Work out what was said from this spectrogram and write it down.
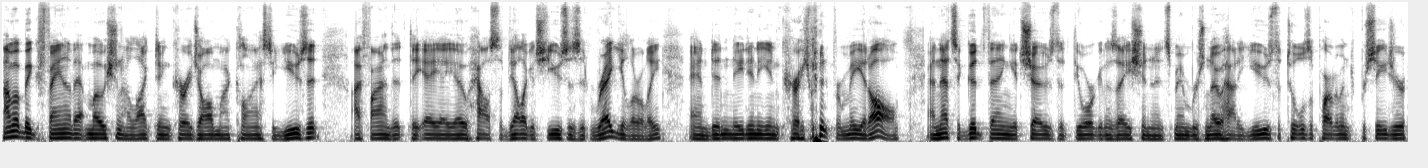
I'm a big fan of that motion. I like to encourage all my clients to use it. I find that the AAO House of Delegates uses it regularly and didn't need any encouragement from me at all. And that's a good thing. It shows that the organization and its members know how to use the tools of parliamentary procedure,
